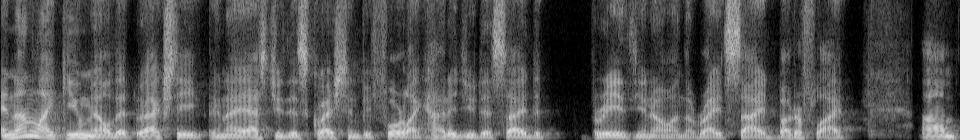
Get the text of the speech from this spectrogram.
And unlike you, Mel, that actually, and I asked you this question before, like, how did you decide to breathe, you know, on the right side butterfly? Um,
